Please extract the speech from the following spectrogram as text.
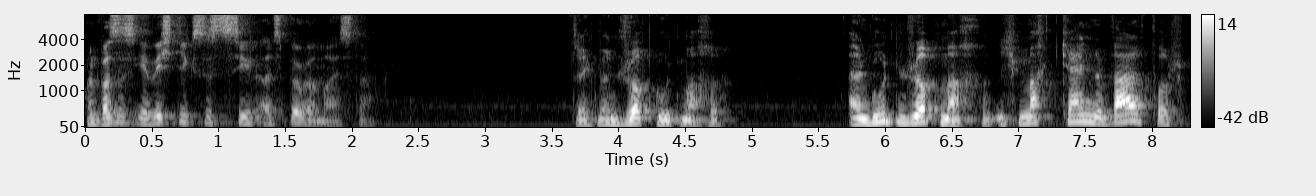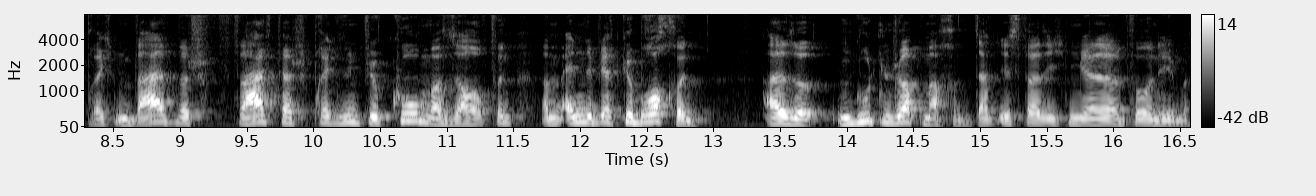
Und was ist Ihr wichtigstes Ziel als Bürgermeister? Dass ich meinen Job gut mache. Einen guten Job machen. Ich mache keine Wahlversprechen. Wahlvers- Wahlversprechen sind für Komasaufen. Am Ende wird gebrochen. Also einen guten Job machen. Das ist, was ich mir vornehme.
